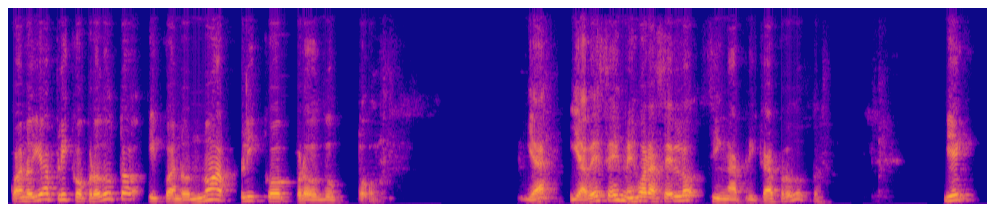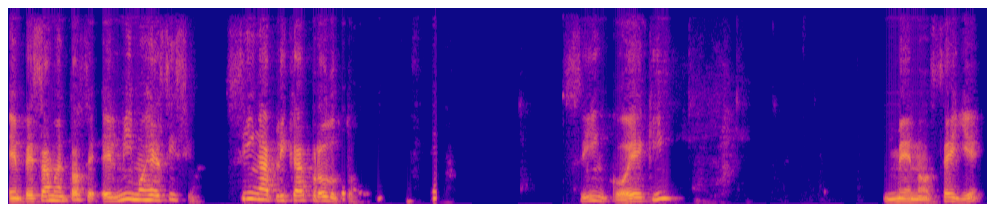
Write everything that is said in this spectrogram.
cuando yo aplico producto y cuando no aplico producto. ¿Ya? Y a veces es mejor hacerlo sin aplicar productos. Bien, empezamos entonces el mismo ejercicio, sin aplicar producto. 5x menos 6y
